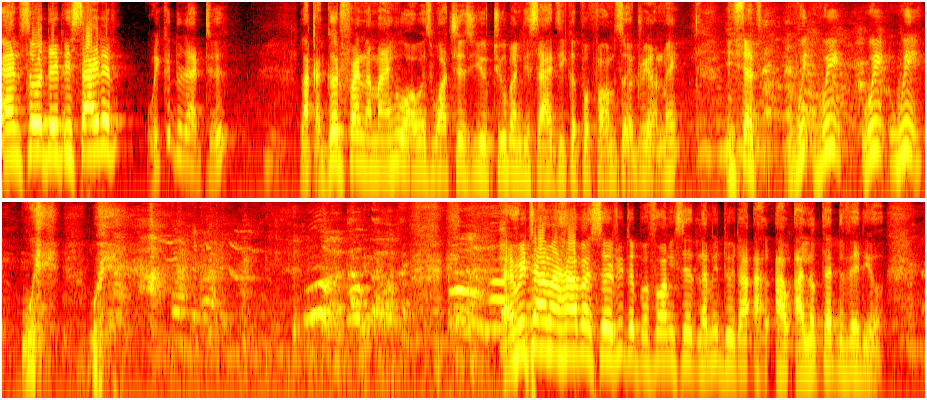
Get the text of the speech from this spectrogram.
And so they decided, we could do that too. Like a good friend of mine who always watches YouTube and decides he could perform surgery on me. He says, we, we, we, we, we, we. Every time I have a surgery to perform, he said, let me do it. I, I, I looked at the video.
